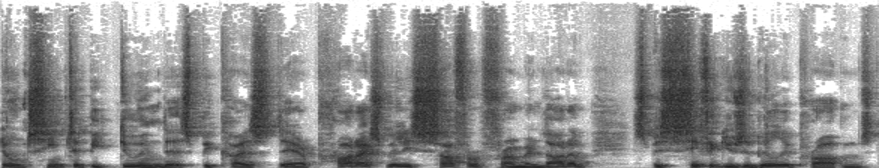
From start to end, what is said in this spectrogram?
don't seem to be doing this because their products really suffer from a lot of specific usability problems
